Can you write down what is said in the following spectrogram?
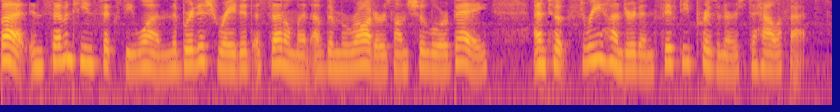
But in 1761 the British raided a settlement of the marauders on Chaleur Bay, and took three hundred and fifty prisoners to Halifax.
